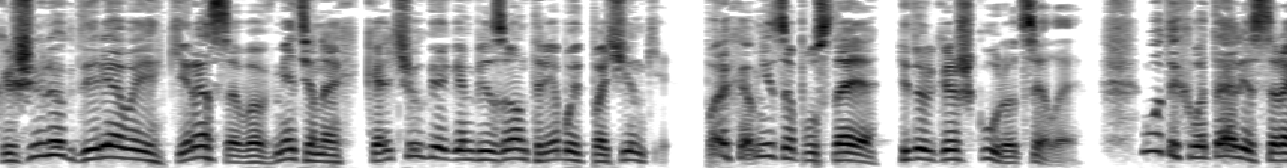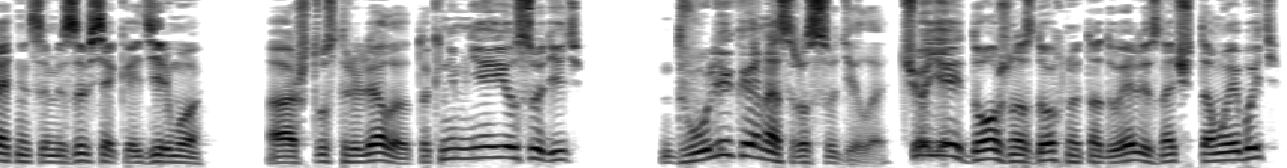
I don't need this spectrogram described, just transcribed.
Кошелек дырявый, кираса во вмятинах, кольчуга и гамбизон требуют починки. Пороховница пустая, и только шкура целая. Вот и хватали с соратницами за всякое дерьмо. А что стреляла, так не мне ее судить. Двуликая нас рассудила. Че ей должно сдохнуть на дуэли, значит, тому и быть.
